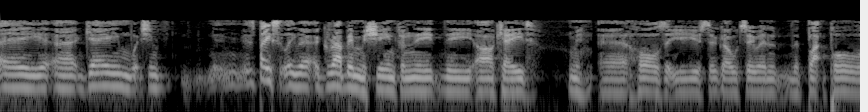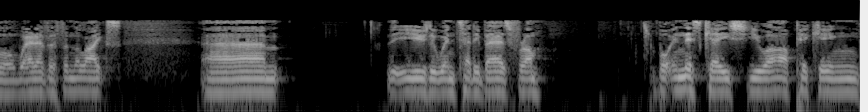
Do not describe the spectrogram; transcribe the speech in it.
a uh, game which is basically a grabbing machine from the, the arcade uh, halls that you used to go to in the Blackpool or wherever from the likes um, that you usually win teddy bears from. But in this case, you are picking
